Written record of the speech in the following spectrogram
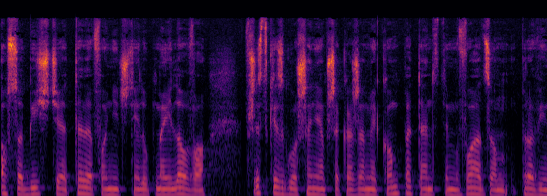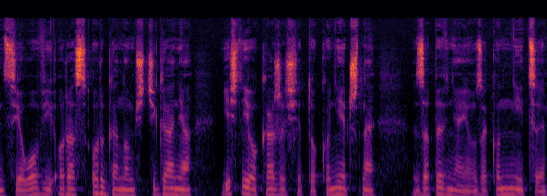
osobiście, telefonicznie lub mailowo. Wszystkie zgłoszenia przekażemy kompetentnym władzom, prowincjałowi oraz organom ścigania, jeśli okaże się to konieczne, zapewniają zakonnicy.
